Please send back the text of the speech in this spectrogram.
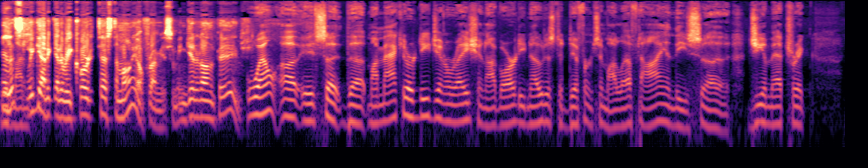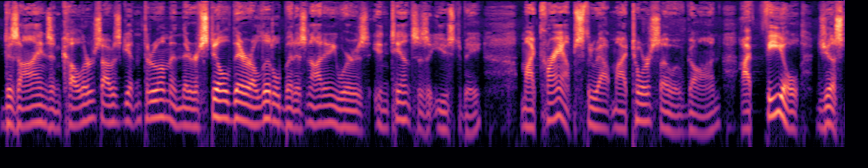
Hey, my- we got to get a recorded testimonial from you so we can get it on the page. Well, uh, it's uh, the my macular degeneration. I've already noticed a difference in my left eye and these uh, geometric designs and colors. I was getting through them, and they're still there a little, but it's not anywhere as intense as it used to be. My cramps throughout my torso have gone. I feel just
